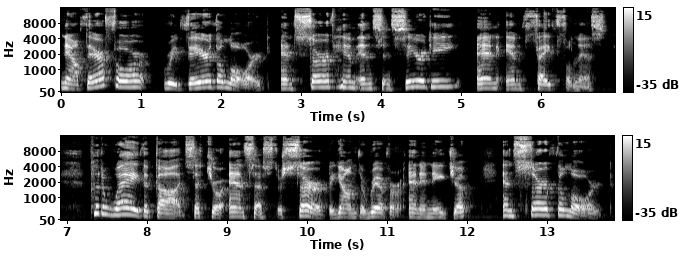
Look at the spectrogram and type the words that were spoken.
Now therefore revere the Lord and serve him in sincerity and in faithfulness. Put away the gods that your ancestors served beyond the river and in Egypt, and serve the Lord.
